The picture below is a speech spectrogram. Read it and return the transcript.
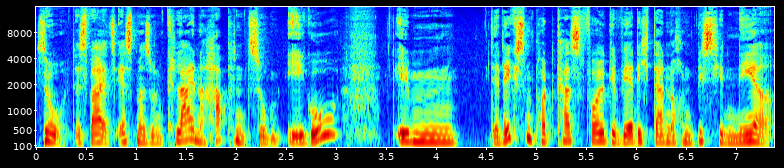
So, das war jetzt erstmal so ein kleiner Happen zum Ego. In der nächsten Podcast-Folge werde ich dann noch ein bisschen näher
